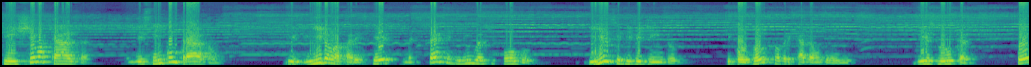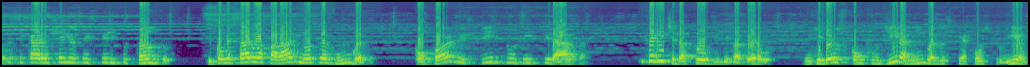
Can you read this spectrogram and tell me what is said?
que encheu a casa onde se encontravam e viram aparecer uma espécie de línguas de fogo, que iam se dividindo, e pousou sobre cada um deles. Diz Lucas: Todos ficaram cheios do Espírito Santo e começaram a falar em outras línguas, conforme o Espírito os inspirava. Diferente da Torre de Babel, em que Deus confundira a língua dos que a construíam,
